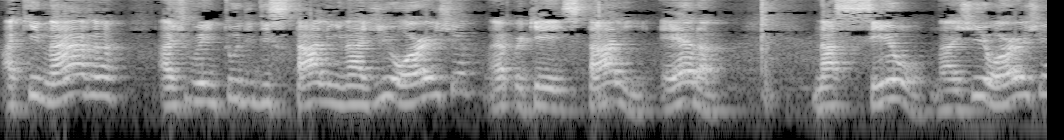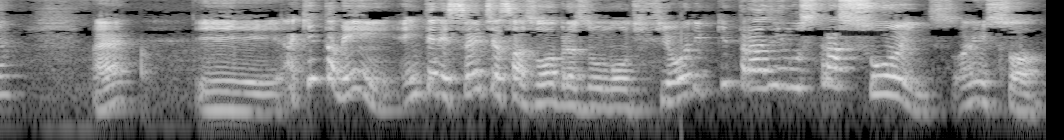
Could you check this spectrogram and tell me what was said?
aqui narra a juventude de Stalin na Geórgia, né? Porque Stalin era nasceu na Geórgia, né? E aqui também é interessante essas obras do Montefiore que trazem ilustrações. Olhem só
